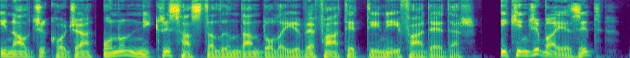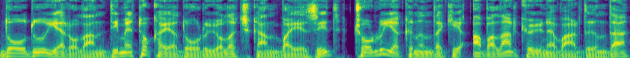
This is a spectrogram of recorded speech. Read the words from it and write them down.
İnalcık Hoca onun nikris hastalığından dolayı vefat ettiğini ifade eder. İkinci Bayezid, doğduğu yer olan Dimetoka'ya doğru yola çıkan Bayezid, Çorlu yakınındaki Abalar köyüne vardığında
